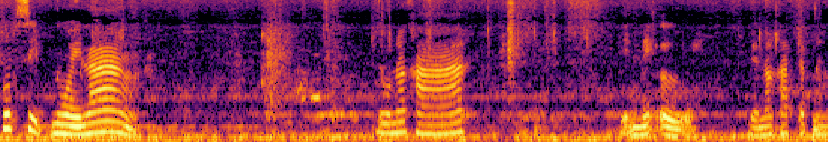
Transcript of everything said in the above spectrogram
ชุดสิบหน่วยล่าง ดูนะคะ เห็นไหมเอ่ยเดี๋ยวนะคะแป๊บนึง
